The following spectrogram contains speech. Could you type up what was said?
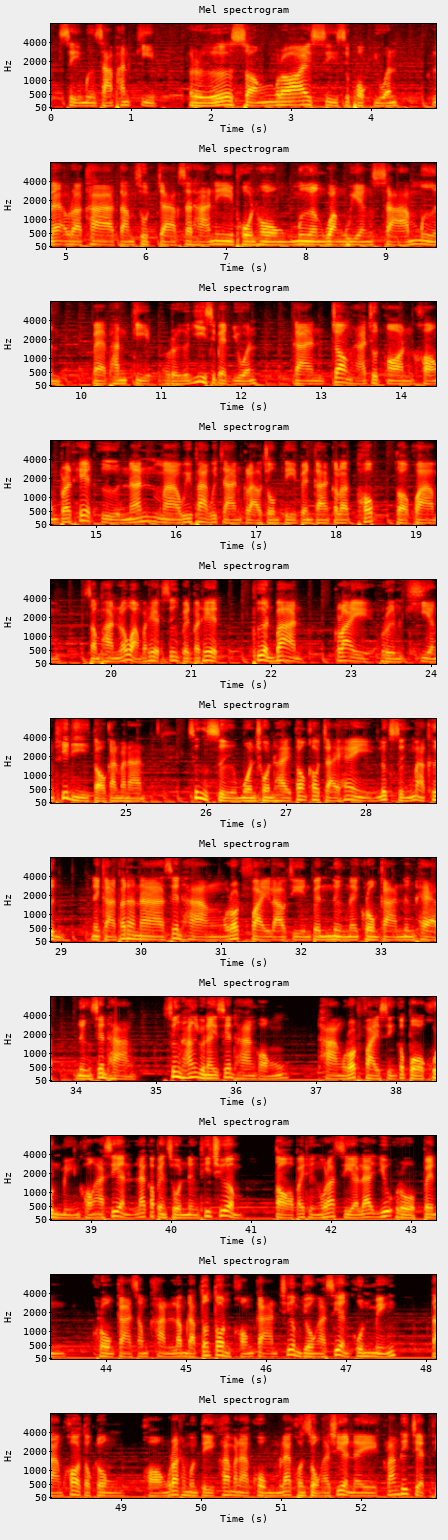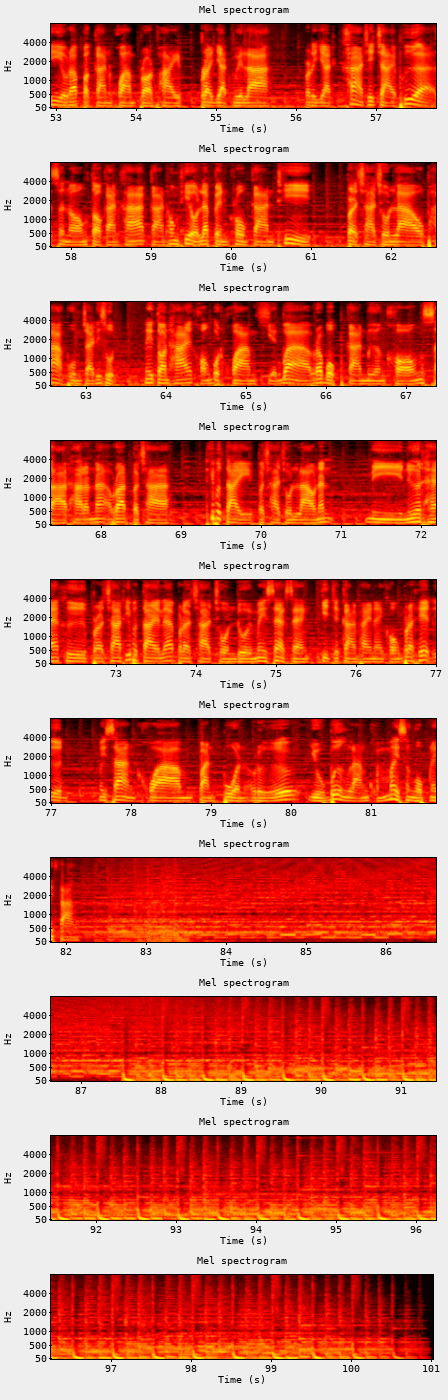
443,000 กีบ หรือ 246 หยวน และราคาต่ำสุดจากสถานีโพนโฮงเมืองวังเวียง 38,000 กีบ หรือ 21 หยวนการจ้องหาจุดอ่อนของประเทศอื่นนั้นมาวิพากษ์วิจารณ์กล่าวโจมตีเป็นการกระทบ ต่อความสัมพันธ์ระหว่างประเทศ ซึ่งเป็นประเทศเพื่อนบ้านใกล้เรือนเคียงที่ดีต่อกันมานาน ซึ่งสื่อมวลชนไทยต้องเข้าใจให้ลึกซึ้งมากขึ้น ในการพัฒนาเส้นทางรถไฟลาวจีนเป็นหนึ่งในโครงการหนึ่งแถบหนึ่งเส้นทาง ซึ่งทั้งอยู่ในเส้นทางของทางรถไฟสิงคโปร์คุนหมิงของอาเซียน และก็เป็นส่วนหนึ่งที่เชื่อมต่อไปถึงรัสเซียและยุโรปเป็นโครงการสำคัญลำดับต้นๆ ของการเชื่อมโยงอาเซียนคุนหมิง ตามข้อตกลงของรัฐมนตรีคมนาคม และขนส่งอาเซียนในครั้งที่ 7 ที่รับประกันความปลอดภัย ประหยัดเวลา ประหยัดค่าใช้จ่ายเพื่อสนองต่อการค้าการท่องเที่ยว และเป็นโครงการที่ประชาชนลาวภาคภูมิใจที่สุด ในตอนท้ายของบทความเขียนว่าระบบการเมืองของสาธารณรัฐประชาธิปไตยประชาชนลาวนั้น มีเนื้อแท้คือประชาธิปไตยและประชาชนโดยไม่แทรกแซงกิจการภายในของประเทศอื่น ไม่สร้างความปั่นป่วนหรืออยู่เบื้องหลังความไม่สงบในต่าง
